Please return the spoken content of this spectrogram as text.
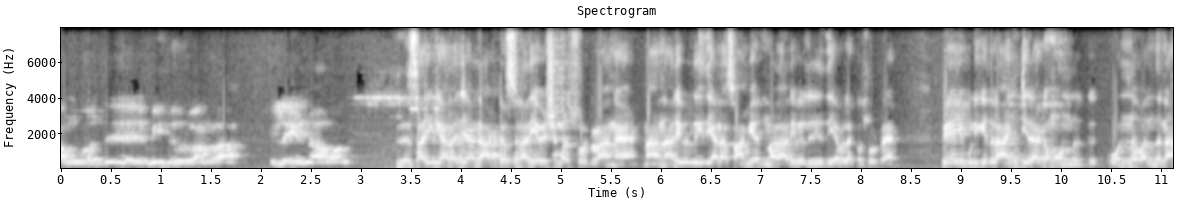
அவங்க வந்து மீண்டு வருவாங்களா? இல்லை என்ன ஆவாங்க? இந்த சைக்காலஜியா டாக்டர்ஸ் நிறைய விஷயங்கள் சொல்கிறாங்க நான் அறிவியல் ரீதியான சாமியாக இருந்தாலும் அறிவியல் ரீதியாக விளக்கம் சொல்கிறேன் பேய் பிடிக்கிறதுல அஞ்சு ரகம் ஒன்று இருக்குது ஒன்று வந்துன்னா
